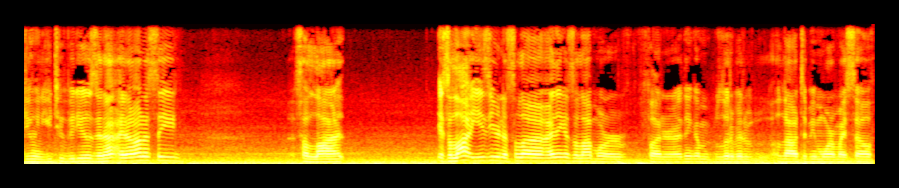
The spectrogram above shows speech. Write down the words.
doing YouTube videos, and I and honestly, it's a lot. It's a lot easier, and it's a lot. I think it's a lot more funner. I think I'm a little bit allowed to be more myself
